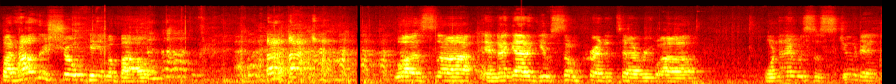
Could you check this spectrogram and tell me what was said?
but how this show came about was, uh, and I got to give some credit to everyone. Uh, when I was a student,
